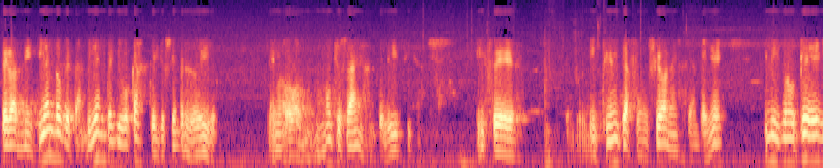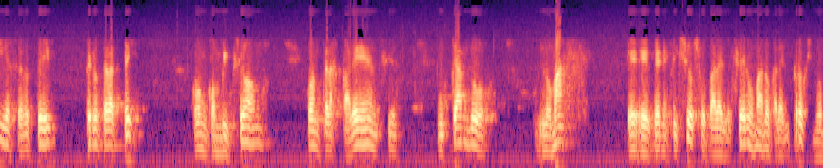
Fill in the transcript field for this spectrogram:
Pero admitiendo que también te equivocaste, yo siempre lo digo. Tengo muchos años en política, hice distintas funciones empeñé y me equivoqué y acerté, pero traté con convicción, con transparencia, buscando lo más eh, eh, beneficioso para el ser humano, para el próximo.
